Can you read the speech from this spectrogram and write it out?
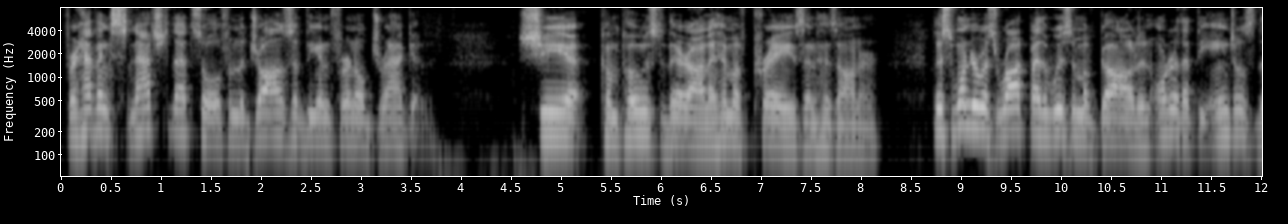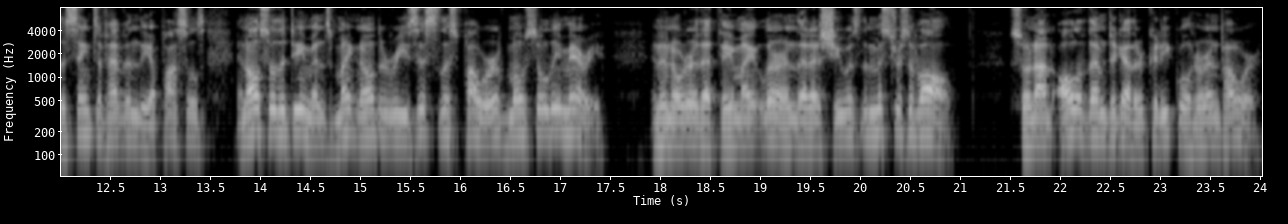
for having snatched that soul from the jaws of the infernal dragon. She composed thereon a hymn of praise in his honor. This wonder was wrought by the wisdom of God in order that the angels, the saints of heaven, the apostles, and also the demons might know the resistless power of most holy Mary, and in order that they might learn that as she was the mistress of all, so not all of them together could equal her in power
